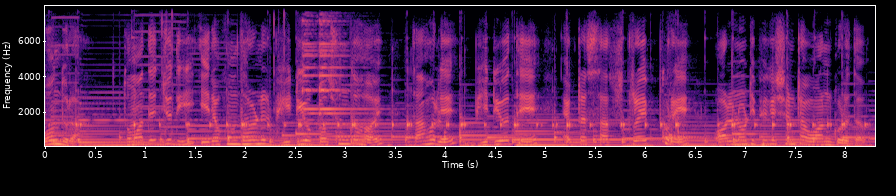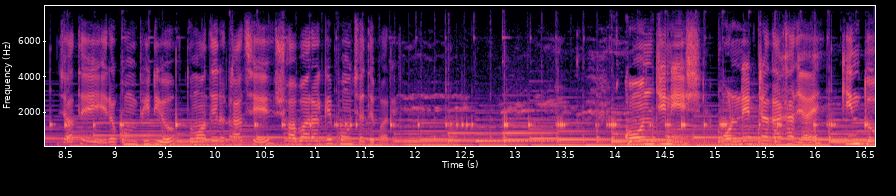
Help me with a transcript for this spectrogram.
বন্ধুরা তোমাদের যদি এরকম ধরনের ভিডিও পছন্দ হয়, তাহলে ভিডিওতে একটা সাবস্ক্রাইব করে অল নোটিফিকেশনটা অন করে দাও, যাতে এরকম ভিডিও তোমাদের কাছে সবার আগে পৌঁছাতে পারে। কোন জিনিস অন্যেরটা দেখা যায়, কিন্তু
